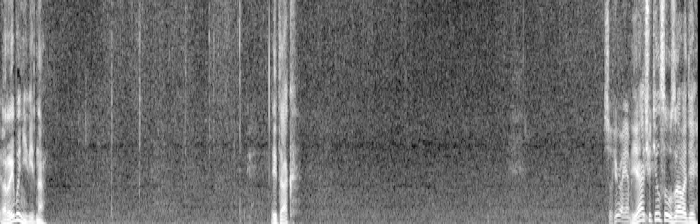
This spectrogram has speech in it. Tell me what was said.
Рыбы не видно. Итак, я очутился у заводи,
